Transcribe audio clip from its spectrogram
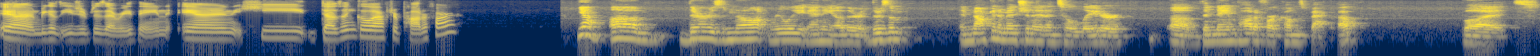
And because Egypt is everything. And he doesn't go after Potiphar? Yeah, um, there is not really any other. There's a. I'm not going to mention it until later. Um, the name Potiphar comes back up, but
